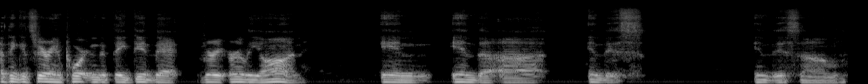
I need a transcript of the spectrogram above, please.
I think it's very important that they did that very early on in in the uh in this in this um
